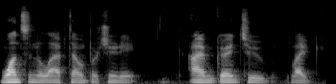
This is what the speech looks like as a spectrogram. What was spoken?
once in a lifetime opportunity, I'm going to like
